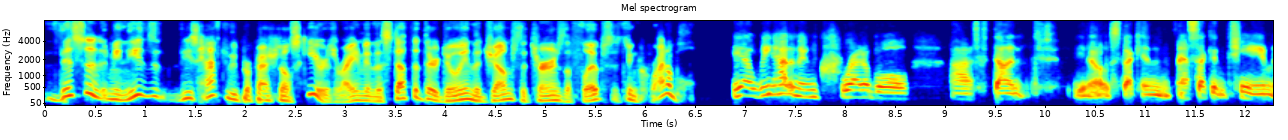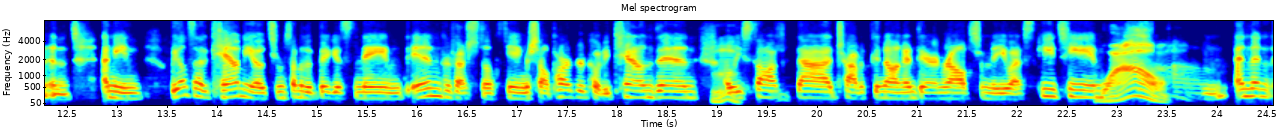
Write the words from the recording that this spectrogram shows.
this is, I mean, these these have to be professional skiers, right? I mean, the stuff that they're doing, the jumps, the turns, the flips, it's incredible. Yeah, we had an incredible uh, stunt you know second second team and i mean we also had cameos from some of the biggest names in professional skiing michelle parker cody townsend mm. elyse Saugstad, travis ganong and daron rahlves from the us ski team wow um, and then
